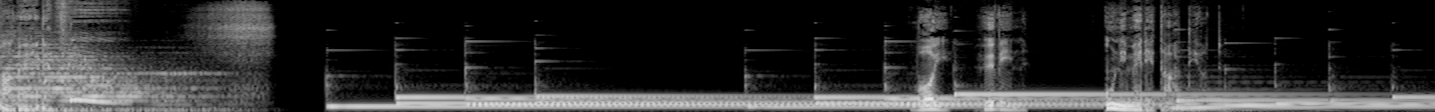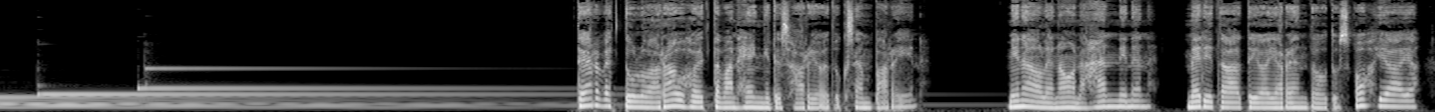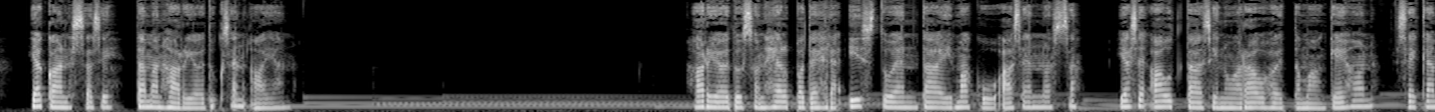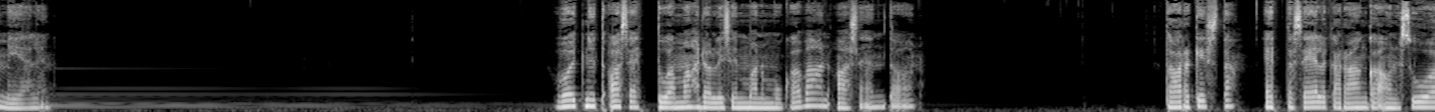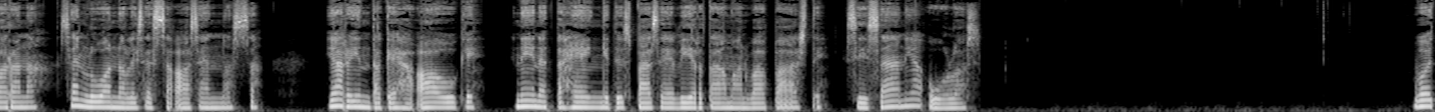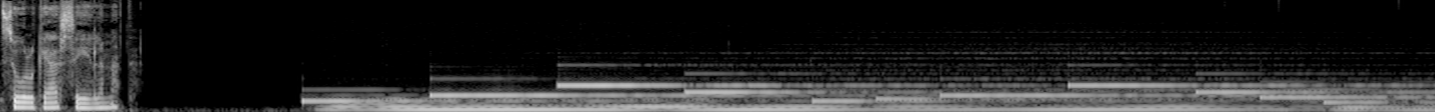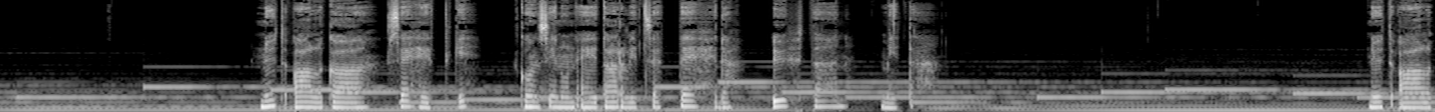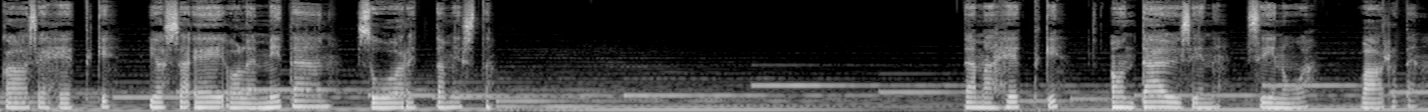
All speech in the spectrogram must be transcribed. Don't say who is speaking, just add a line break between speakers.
A-lehdet.
Voi hyvin unimeditaatiot.
Tervetuloa rauhoittavan hengitysharjoituksen pariin. Minä olen Oona Hänninen, meditaatio- ja rentoutusohjaaja ja kanssasi tämän harjoituksen ajan. Harjoitus on helppo tehdä istuen tai makuuasennossa ja se auttaa sinua rauhoittamaan kehon sekä mielen. Voit nyt asettua mahdollisimman mukavaan asentoon. Tarkista, että selkäranka on suorana sen luonnollisessa asennossa ja rintakehä auki niin, että hengitys pääsee virtaamaan vapaasti sisään ja ulos. Voit sulkea silmät. Nyt alkaa se hetki, kun sinun ei tarvitse tehdä yhtään mitään. Nyt alkaa se hetki, jossa ei ole mitään suorittamista. Tämä hetki on täysin sinua varten.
